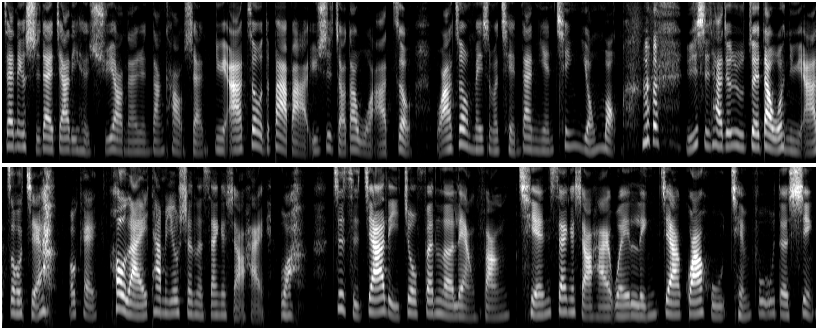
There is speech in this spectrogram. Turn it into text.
在那个时代家里很需要男人当靠山。女阿祖的爸爸于是找到我阿祖，我阿祖没什么钱，但年轻勇猛，于是他就入赘到我女阿祖家。OK，后来他们又生了三个小孩，哇，自此家里就分了两房，前三个小孩为林家刮胡前夫的姓，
